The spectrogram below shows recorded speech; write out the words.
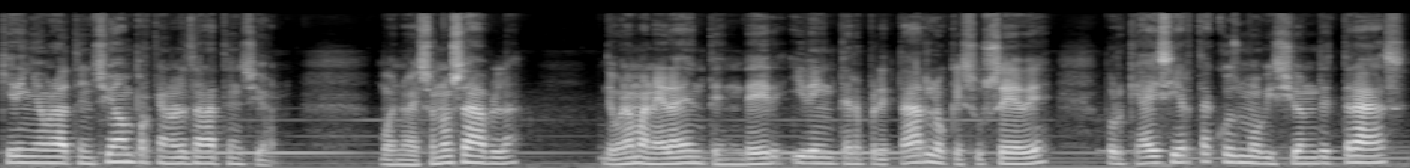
quieren llamar la atención porque no les dan atención. Bueno, eso nos habla de una manera de entender y de interpretar lo que sucede, porque hay cierta cosmovisión detrás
